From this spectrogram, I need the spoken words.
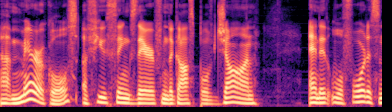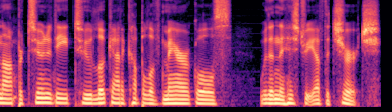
uh, miracles, a few things there from the Gospel of John. And it will afford us an opportunity to look at a couple of miracles within the history of the church,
